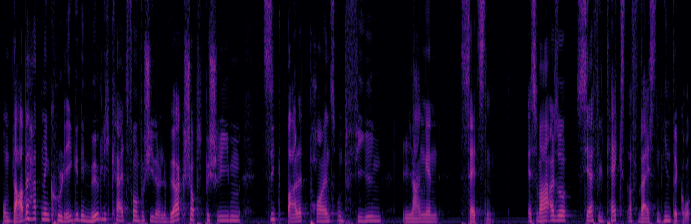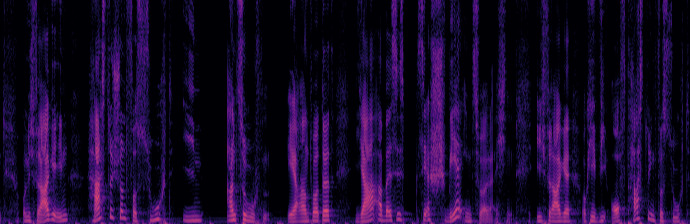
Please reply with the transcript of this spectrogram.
Und dabei hat mein Kollege die Möglichkeit von verschiedenen Workshops beschrieben, zig Bullet Points und vielen langen Sätzen. Es war also sehr viel Text auf weißem Hintergrund. Und ich frage ihn, hast du schon versucht, ihn anzurufen? Er antwortet, ja, aber es ist sehr schwer, ihn zu erreichen. Ich frage, okay, wie oft hast du ihn versucht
